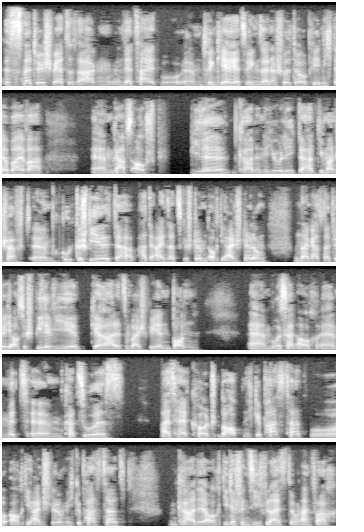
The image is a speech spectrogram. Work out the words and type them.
das ist natürlich schwer zu sagen. In der Zeit, wo ähm, Trinkieri jetzt wegen seiner Schulter-OP nicht dabei war, ähm, gab es auch Spiele, gerade in der Euroleague, da hat die Mannschaft ähm, gut gespielt, da hat der Einsatz gestimmt, auch die Einstellung. Und dann gab es natürlich auch so Spiele wie gerade zum Beispiel in Bonn, ähm, wo es halt auch äh, mit ähm, Katsuris als Head Coach überhaupt nicht gepasst hat, wo auch die Einstellung nicht gepasst hat und gerade auch die Defensivleistung einfach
